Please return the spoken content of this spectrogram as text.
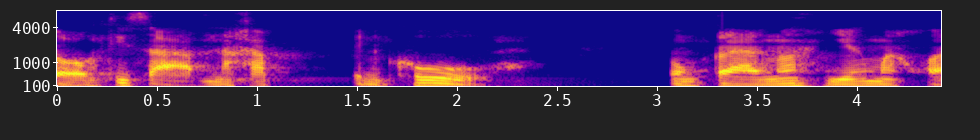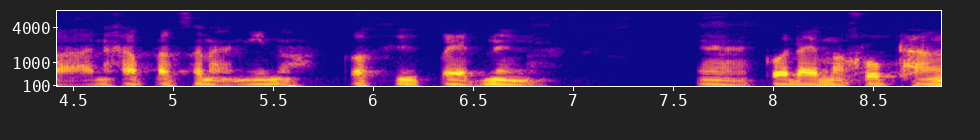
สองที่สามนะครับ เป็นคู่ ตรงกลางเนาะเยื้องมาขวานะครับ ลักษณะนี้เนาะก็คือแปดหนึ่งอ่าก็ได้มาครบทั้ง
